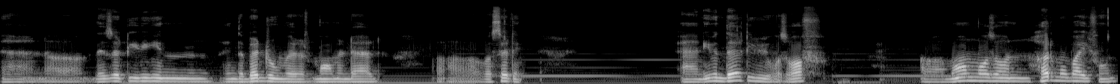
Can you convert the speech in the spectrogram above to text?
and uh, there's a TV in in the bedroom where mom and dad uh, were sitting, and even their TV was off. Uh, mom was on her mobile phone,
